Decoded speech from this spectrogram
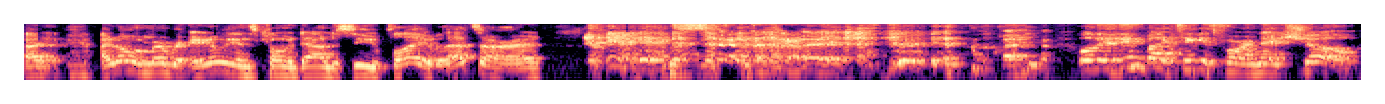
I, I don't remember aliens coming down to see you play, but that's all right. well, they did buy tickets for our next show,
